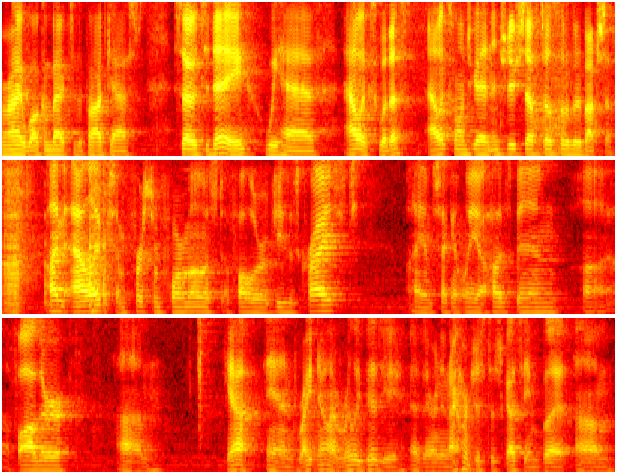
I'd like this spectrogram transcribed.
right, welcome back to the podcast. So today we have Alex with us. Alex, why don't you go ahead and introduce yourself? Tell us a little bit about yourself. I'm Alex. I'm first and foremost a follower of Jesus Christ. I am secondly a husband, uh, a father. Um, yeah, and right now I'm really busy, as Aaron and I were just discussing. But um,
